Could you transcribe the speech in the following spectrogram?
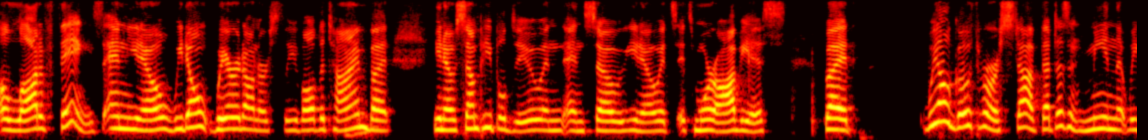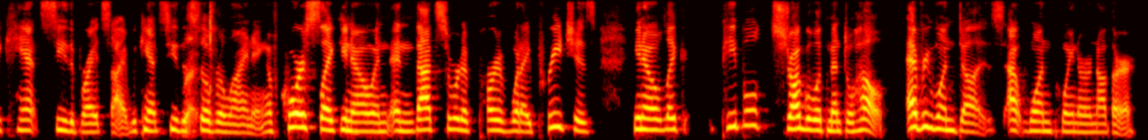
a lot of things, and you know, we don't wear it on our sleeve all the time, mm-hmm. but you know, some people do, and and so you know, it's it's more obvious. But we all go through our stuff that doesn't mean that we can't see the bright side we can't see the right. silver lining of course like you know and and that's sort of part of what i preach is you know like people struggle with mental health everyone does at one point or another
